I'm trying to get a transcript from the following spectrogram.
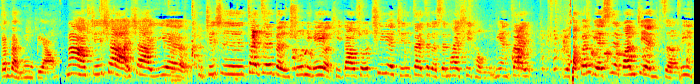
根本目标。那接下来下一页，其实在这本书里面有提到说，企业其实在这个生态系统里面，在有分别是关键者、利基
